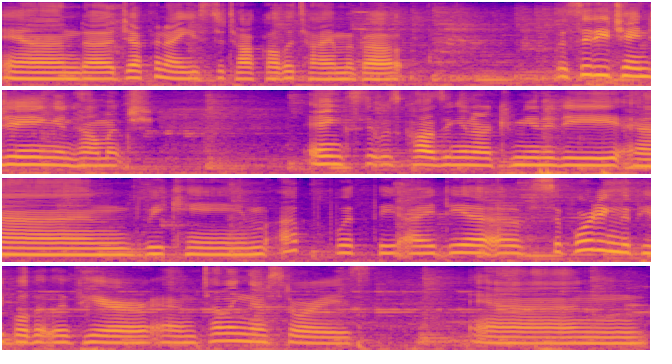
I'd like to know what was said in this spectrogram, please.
And uh, Jeff and I used to talk all the time about the city changing and how much angst it was causing in our community, and we came up with the idea of supporting the people that live here and telling their stories and,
